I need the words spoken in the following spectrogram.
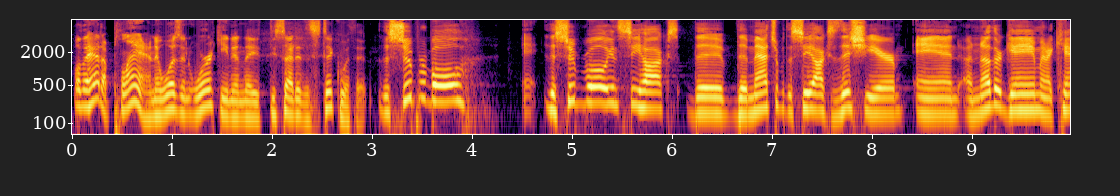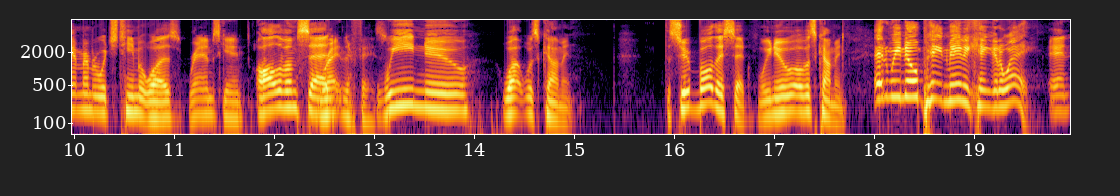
Well, they had a plan. It wasn't working, and they decided to stick with it. The Super Bowl, eh, the Super Bowl against Seahawks, the the matchup with the Seahawks this year, and another game, and I can't remember which team it was. Rams game. All of them said Right in their face. We knew what was coming. The Super Bowl, they said we knew what was coming. And we know Peyton Manning can't get away. And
